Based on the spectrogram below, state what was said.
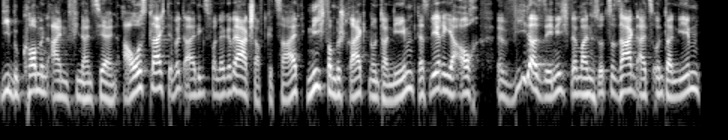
die bekommen einen finanziellen Ausgleich. Der wird allerdings von der Gewerkschaft gezahlt, nicht vom bestreikten Unternehmen. Das wäre ja auch äh, widersinnig, wenn man sozusagen als Unternehmen,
